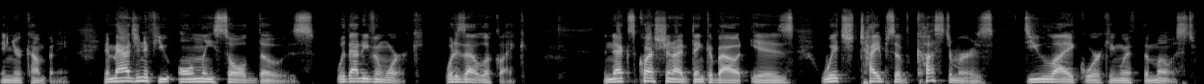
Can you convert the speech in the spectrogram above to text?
in your company? Imagine if you only sold those. Would that even work? What does that look like? The next question I'd think about is which types of customers do you like working with the most?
